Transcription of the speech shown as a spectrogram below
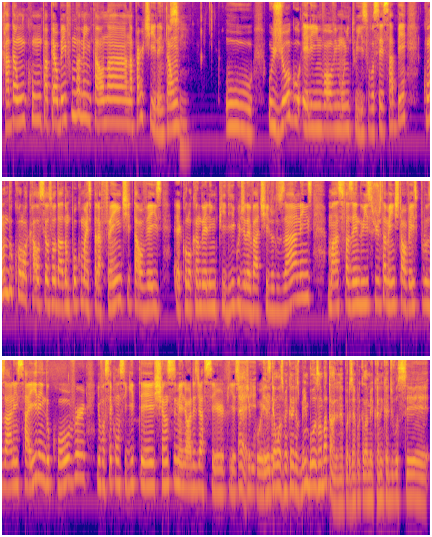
Cada um com um papel bem fundamental na, na partida. Então, Sim o, o jogo ele envolve muito isso, você saber quando colocar o seu soldado um pouco mais para frente, talvez é, colocando ele em perigo de levar tiro dos aliens, mas fazendo isso justamente talvez para os aliens saírem do cover e você conseguir ter chances melhores de acerto e esse é, tipo de coisa. Ele tem umas mecânicas bem boas na batalha, né? Por exemplo, aquela mecânica de você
